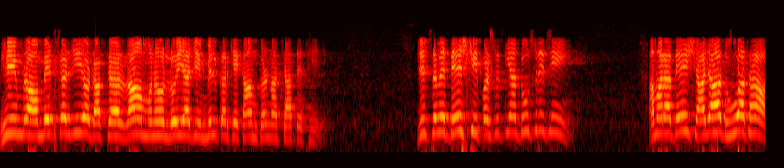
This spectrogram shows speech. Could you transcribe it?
भीमराव अंबेडकर जी और डॉक्टर राम मनोहर लोहिया जी मिलकर के काम करना चाहते थे। जिस समय देश की परिस्थितियाँ दूसरी थीं, हमारा देश आज़ाद हुआ था,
